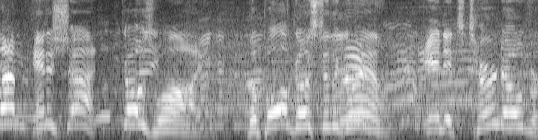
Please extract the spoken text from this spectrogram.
left. and a shot goes wide. The ball goes to the ground and it's turned over.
